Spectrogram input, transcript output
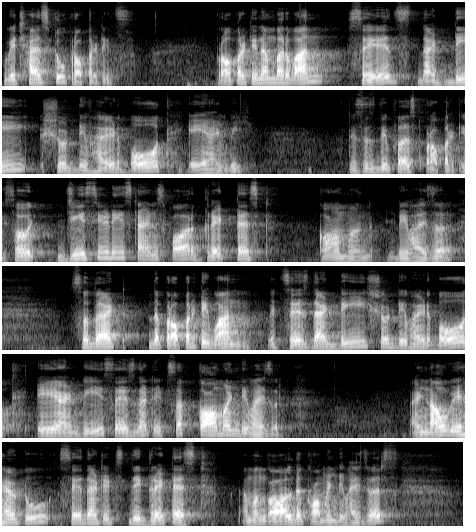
which has two properties. Property number 1 says that d should divide both a and b. This is the first property. So, GCD stands for greatest common divisor. So, that the property 1 which says that D should divide both A and B says that it is a common divisor. And now we have to say that it is the greatest among all the common divisors.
